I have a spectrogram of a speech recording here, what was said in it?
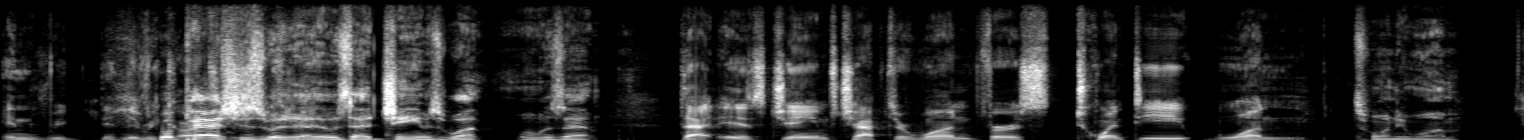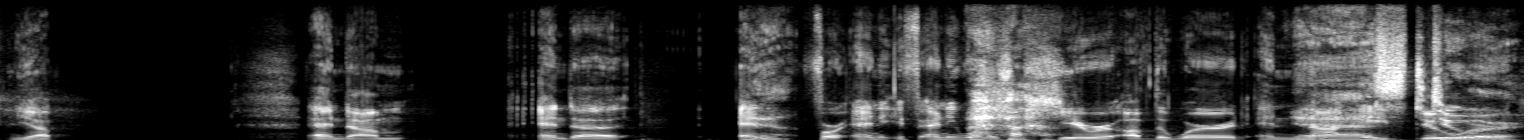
in, re, in the What regards of passage was that? Was that James? What? What was that? that is james chapter 1 verse 21 Twenty-one. Yep. And um and uh and Yeah. for any if anyone is a hearer of the word and Yes, not a doer, doer.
